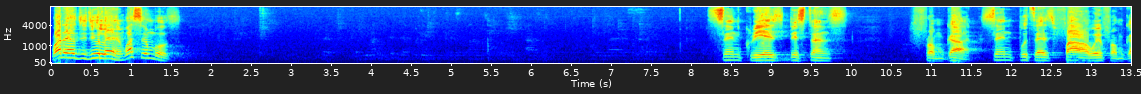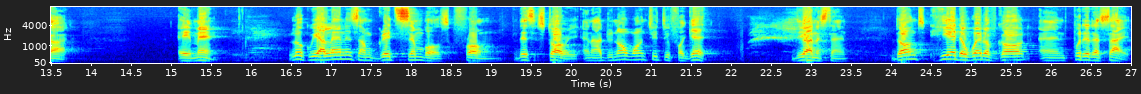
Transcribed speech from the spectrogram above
What else did you learn? What symbols? Sin creates distance from God. Sin puts us far away from God. Amen. Look, we are learning some great symbols from this story, and I do not want you to forget. Do you understand? Don't hear the word of God and put it aside,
